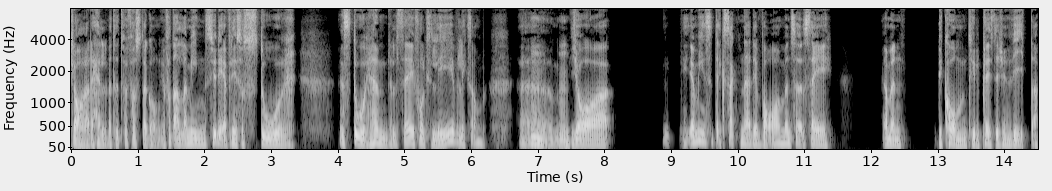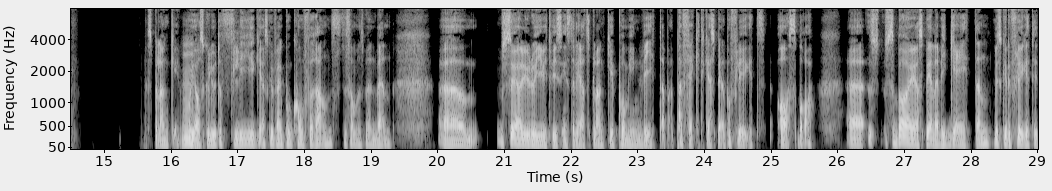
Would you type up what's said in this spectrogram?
klarade helvetet för första gången. För att alla minns ju det, för det är så stor, en stor händelse i folks liv liksom. Mm, mm. Jag jag minns inte exakt när det var, men så, säg, ja men, det kom till Playstation Vita. Spelunky. Mm. Och jag skulle ut och flyga, jag skulle iväg på en konferens tillsammans med en vän. Um, så jag hade ju då givetvis installerat Spelunky på min vita. Perfekt, kan jag spela på flyget. Asbra. Uh, så började jag spela vid gaten. Vi skulle flyga till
